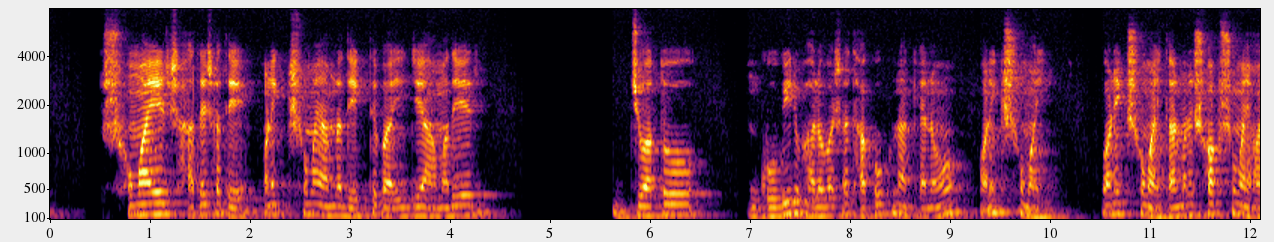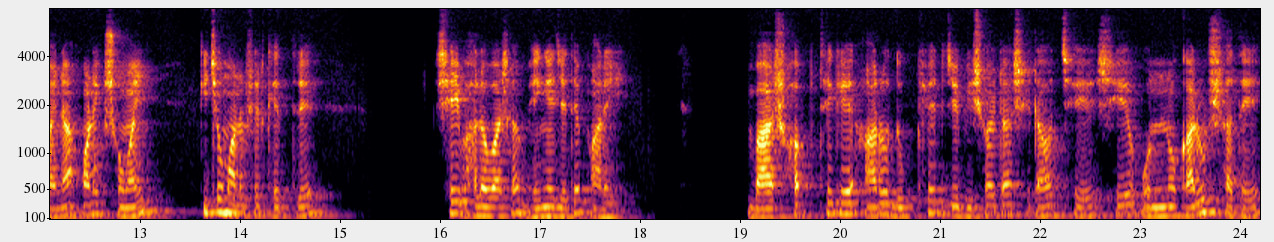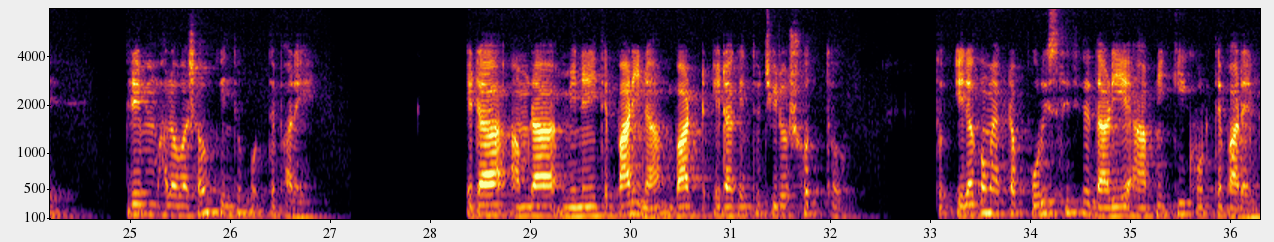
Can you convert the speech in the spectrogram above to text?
সময়ের সাথে সাথে অনেক সময় আমরা দেখতে পাই যে আমাদের যত গভীর ভালোবাসা থাকুক না কেন, অনেক সময় অনেক সময়, তার মানে সব সময় হয় না, অনেক সময় কিছু মানুষের ক্ষেত্রে সেই ভালোবাসা ভেঙে যেতে পারে। বা সব থেকে আরও দুঃখের যে বিষয়টা সেটা হচ্ছে সে অন্য কারুর সাথে প্রেম ভালোবাসাও কিন্তু করতে পারে। এটা আমরা মেনে নিতে পারি না বাট এটা কিন্তু চিরসত্য। তো এরকম একটা পরিস্থিতিতে দাঁড়িয়ে আপনি কি করতে পারেন?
